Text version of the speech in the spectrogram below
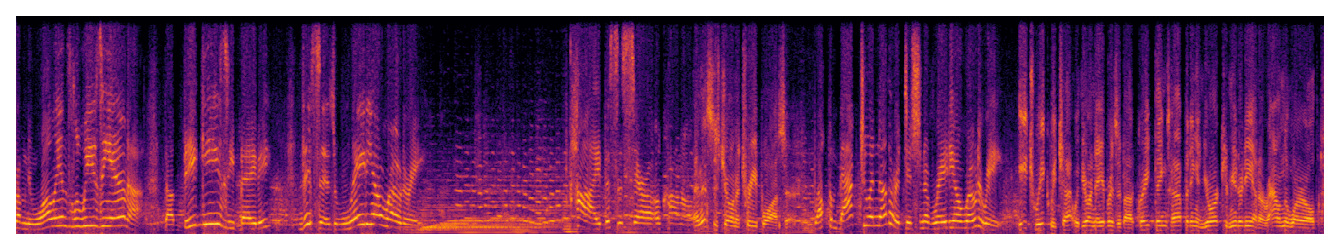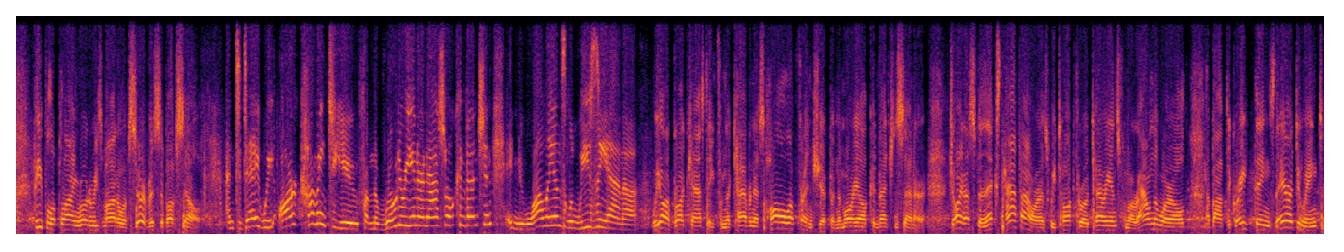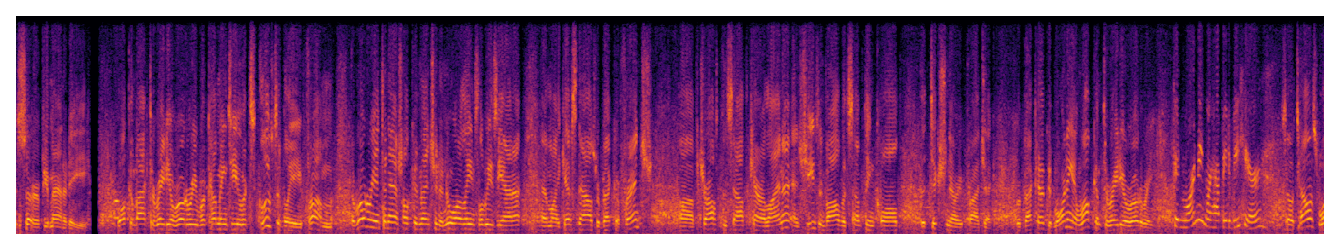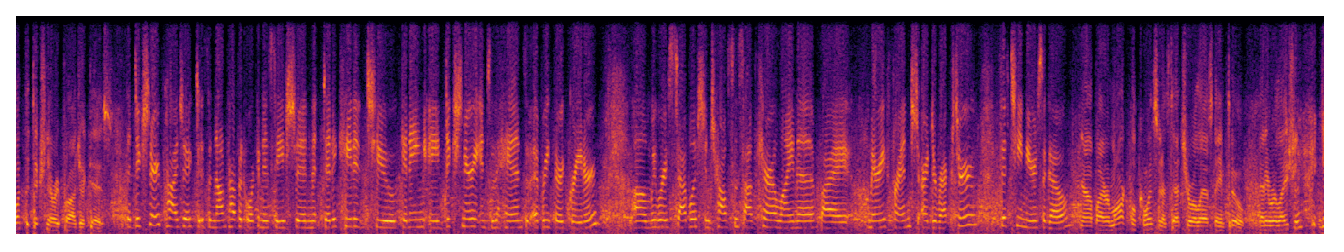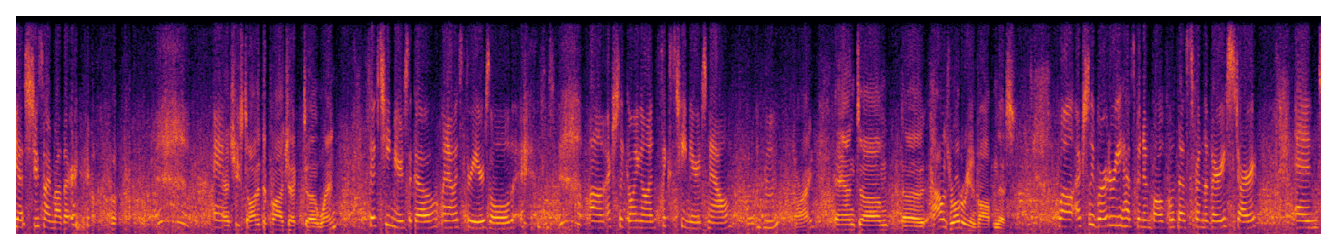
from New Orleans, Louisiana. The Big Easy, baby. This is Radio Rotary. Hi, this is Sarah O'Connell. And this is Jonah Triebwasser. Welcome back to another edition of Radio Rotary. Each week we chat with your neighbors about great things happening in your community and around the world. People applying Rotary's motto of service above self. And today we are coming to you from the Rotary International Convention in New Orleans, Louisiana. We are broadcasting from the cavernous Hall of Friendship in the Morial Convention Center. Join us for the next half hour as we talk to Rotarians from around the world about the great things they are doing to serve humanity. Welcome back to Radio Rotary. We're coming to you exclusively from the Rotary International Convention in New Orleans, Louisiana. And my guest now is Rebecca French of Charleston, South Carolina, and she's involved with something called the Dictionary Project. Rebecca, good morning and welcome to Radio Rotary. Good morning. We're happy to be here. So tell us what the Dictionary Project is. The Dictionary Project is a nonprofit organization dedicated to getting a dictionary into the hands of every third grader. Um, we were established in Charleston, South Carolina by Mary French, our director, 15 years ago. Now, by remarkable coincidence, that's your last name too. Any relation? yes, she's my mother. and, and, she started the project uh, when? 15 years ago, when I was three years old. um, actually going on 16 years now. Mm-hmm. All right. And um, uh, how is Rotary involved in this? Well, actually, Rotary has been involved with us from the very start. And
